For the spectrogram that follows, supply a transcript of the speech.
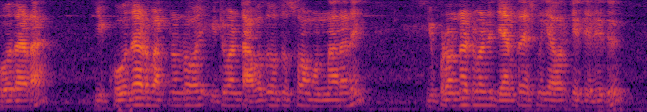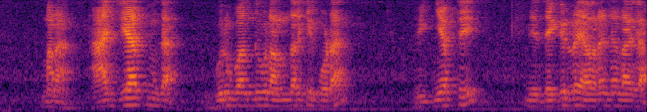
కోదాడ. ఈ కోదాడ పట్టణంలో ఇటువంటి అవధూత స్వామి ఉన్నారని ఇప్పుడు ఉన్నటువంటి జనరేషన్కి ఎవరికీ తెలియదు మన ఆధ్యాత్మిక గురు బంధువులందరికీ కూడా విజ్ఞప్తి. మీ దగ్గరలో ఎవరైనా ఇలాగా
